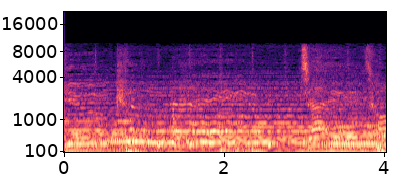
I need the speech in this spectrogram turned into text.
อยู่ข้างในใจของเธอ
